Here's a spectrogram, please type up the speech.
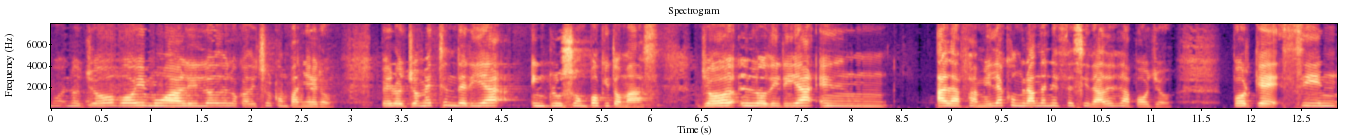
Bueno, yo voy muy al hilo de lo que ha dicho el compañero, pero yo me extendería incluso un poquito más. Yo lo diría en- a las familias con grandes necesidades de apoyo, porque sin,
